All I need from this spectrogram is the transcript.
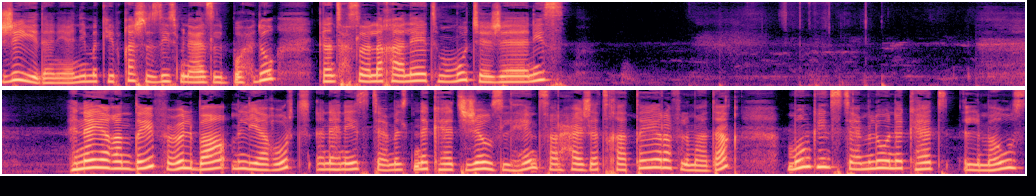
جيدا. يعني ما كيبقاش الزيت منعزل بوحدو كنتحصل على خليط متجانس. هنايا غنضيف علبة من الياغورت. أنا هنا استعملت نكهة جوز الهند صراحة جات خطيرة في المذاق. ممكن تستعملوا نكهة الموز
